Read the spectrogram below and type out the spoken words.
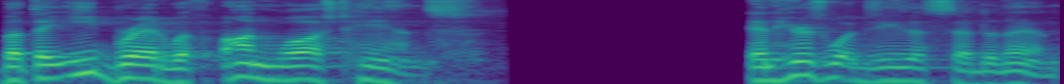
But they eat bread with unwashed hands. And here's what Jesus said to them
